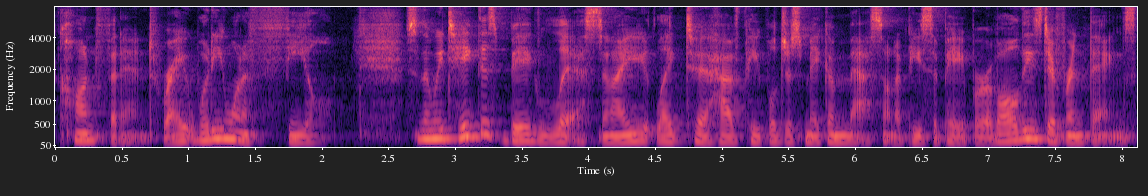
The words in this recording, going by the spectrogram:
confident, right? What do you want to feel? So then we take this big list, and I like to have people just make a mess on a piece of paper of all these different things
